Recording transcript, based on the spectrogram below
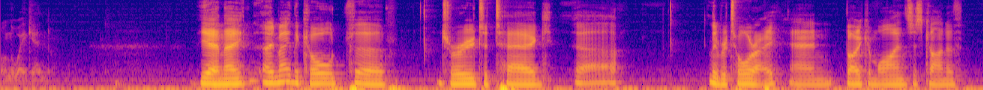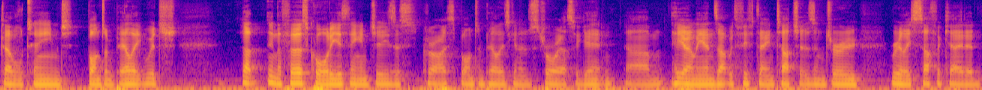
on the weekend. Yeah, and they they made the call for Drew to tag uh, Liberatore, and and Wines just kind of double teamed Bontempelli, which uh, in the first quarter you're thinking, Jesus Christ, Bontempelli's going to destroy us again. Um, he only ends up with 15 touches, and Drew really suffocated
